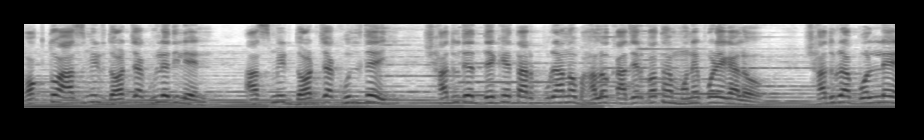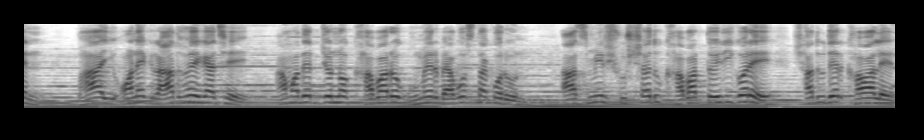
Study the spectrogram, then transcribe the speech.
ভক্ত আজমির দরজা খুলে দিলেন। আজমির দরজা খুলতেই সাধুদের দেখে তার পুরানো ভালো কাজের কথা মনে পড়ে গেল। সাধুরা বললেন, ভাই, অনেক রাত হয়ে গেছে। আমাদের জন্য খাবার ও ঘুমের ব্যবস্থা করুন। আজমির সুস্বাদু খাবার তৈরি করে সাধুদের খাওয়ালেন।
